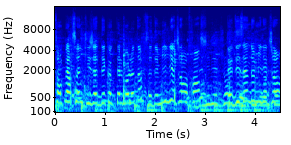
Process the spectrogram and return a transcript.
100 personnes qui jettent des cocktails Molotov, c'est des milliers de gens en France, des dizaines de milliers de gens.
